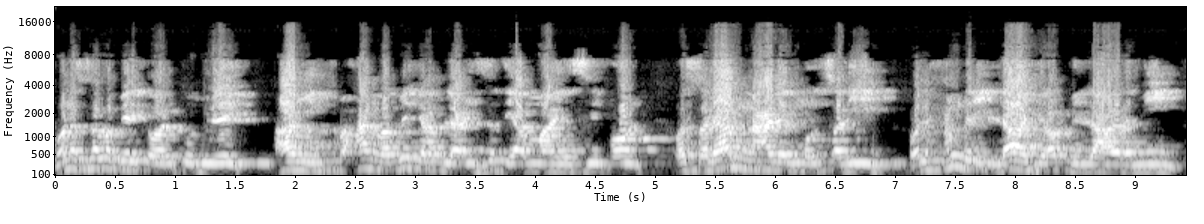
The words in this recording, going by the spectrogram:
ونستغفرك ونتوب اليك امين سبحان ربك رب العزه عما يصفون والسلام على المرسلين والحمد لله رب العالمين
